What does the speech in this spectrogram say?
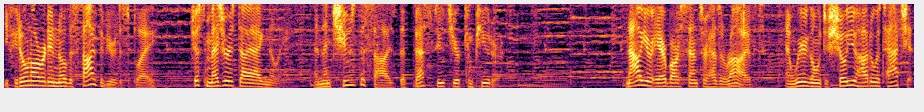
If you don't already know the size of your display, just measure it diagonally and then choose the size that best suits your computer. Now your AirBar sensor has arrived, and we're going to show you how to attach it.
